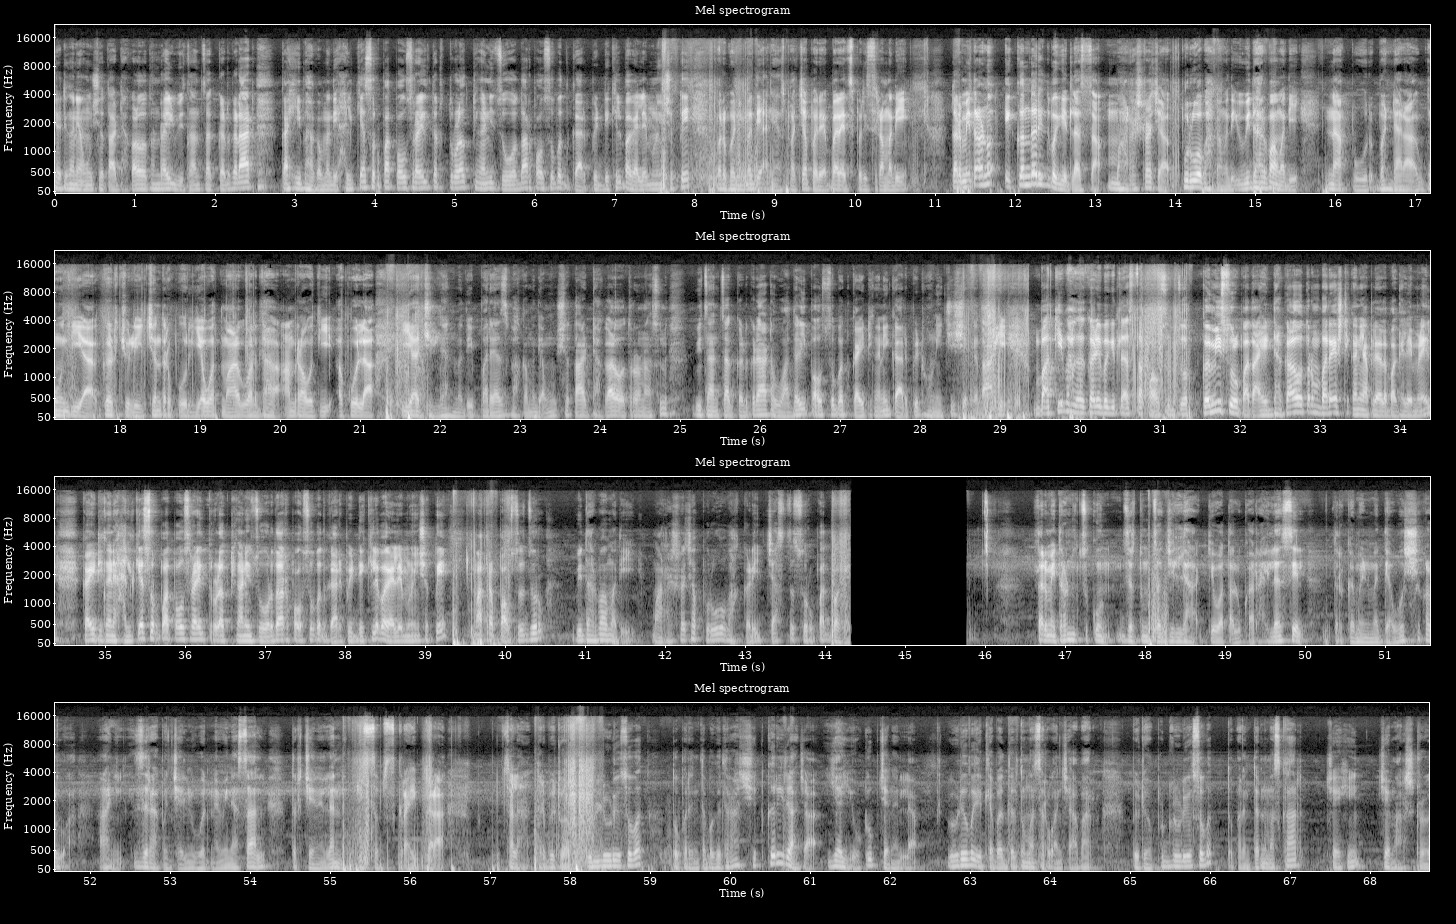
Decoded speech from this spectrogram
या ठिकाणी अंशतः ढगाळ वातावरण राहील विजांचा कडकडाट. काही भागामध्ये हलक्या स्वरूपात पाऊस राहील तर तुरळक ठिकाणी जोरदार पावसासोबत गारपीट देखील बघायला मिळू शकते. परभणीमध्ये आणि आसपासच्या पर्या बऱ्याच परिसरामध्ये. तर मित्रांनो एकंदरीत बघितलं असता महाराष्ट्राच्या पूर्व भागामध्ये विदर्भामध्ये नागपूर भंडारा गोंदिया गडचुली चंद्रपूर यवतमाळ वर्धा अमरावती अकोला या जिल्ह्यांमध्ये बऱ्याच भागामध्ये अंशतः ढगाळ वातावरण असून विजांचा गडगडाट वादळी पावसासोबत काही ठिकाणी गारपीट होण्याची शक्यता आहे. बाकी भागाकडे बघितलं असता पावसाचा जोर कमी स्वरूपात आहे. ढगाळ वातावरण बऱ्याच ठिकाणी आपल्याला बघायला मिळेल. काही ठिकाणी हलक्या स्वरूपात पाऊस राहील. तुरळक ठिकाणी जोरदार पावसासोबत गारपीट देखील बघायला मिळू शकते. मात्र पावसाचा जोर विदर्भामध्ये महाराष्ट्राच्या पूर्व भागाकडे जास्त स्वरूपात बघायला तर मित्रांनो चुकून जर तुमचा जिल्हा किंवा तालुका राहिला असेल तर कमेंटमध्ये अवश्य कळवा. आणि जर आपण चॅनलवर नवीन असाल तर चॅनलला नक्की सबस्क्राईब करा. चला तर भेटूया पुढील व्हिडिओसोबत. तोपर्यंत बघत राहा शेतकरी राजा या यूट्यूब चॅनलला व्हिडिओ बघितल्याबद्दल तुम्हा सर्वांचे आभार. व्हिडिओ पुढील व्हिडिओसोबत तोपर्यंत नमस्कार. जय हिंद जय महाराष्ट्र.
